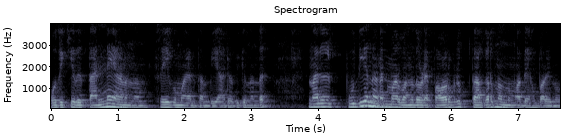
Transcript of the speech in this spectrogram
ഒതുക്കിയത് തന്നെയാണെന്നും ശ്രീകുമാരൻ തമ്പി ആരോപിക്കുന്നുണ്ട്. എന്നാൽ പുതിയ നടന്മാർ വന്നതോടെ പവർ ഗ്രൂപ്പ് തകർന്നെന്നും അദ്ദേഹം പറയുന്നു.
